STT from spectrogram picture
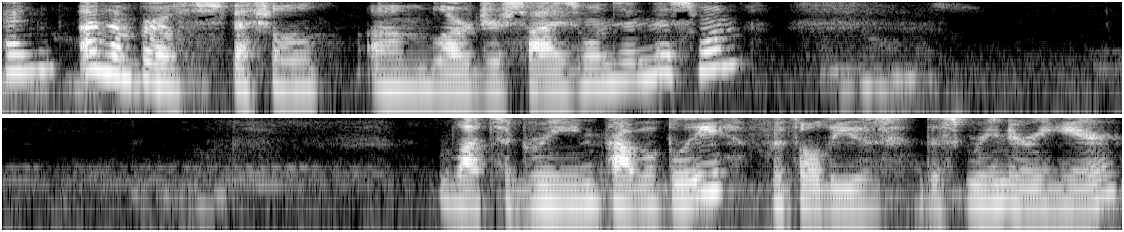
and a number of special um, larger size ones in this one. Lots of green probably with all these this greenery here.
